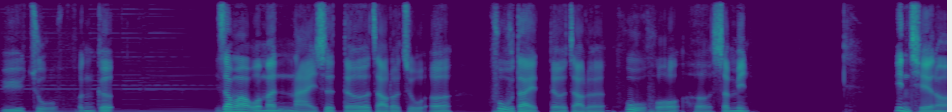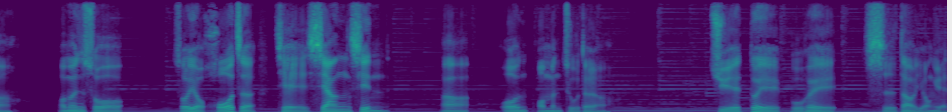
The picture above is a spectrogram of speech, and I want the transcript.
与主分割。你知道吗？我们乃是得着了主而。附带得着了复活和生命，并且呢，我们所所有活着且相信啊我我们主的绝对不会死到永远，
